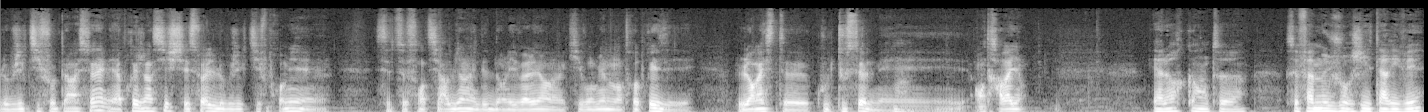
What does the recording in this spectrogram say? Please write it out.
l'objectif opérationnel. Et après j'insiste chez soi, l'objectif premier, c'est de se sentir bien et d'être dans les valeurs qui vont bien dans l'entreprise et le reste coule tout seul, mais en travaillant. Et alors quand ce fameux jour J est arrivé,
